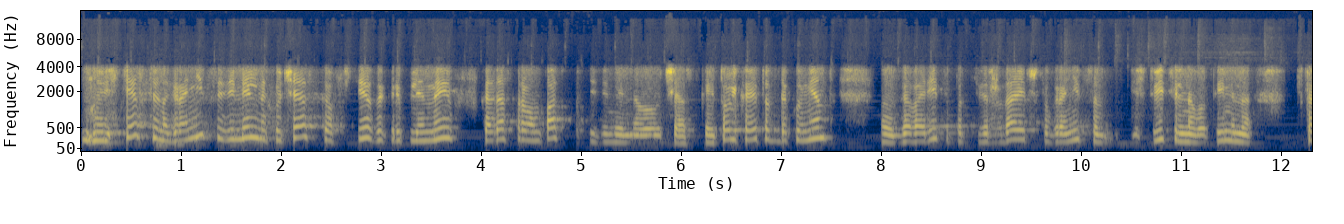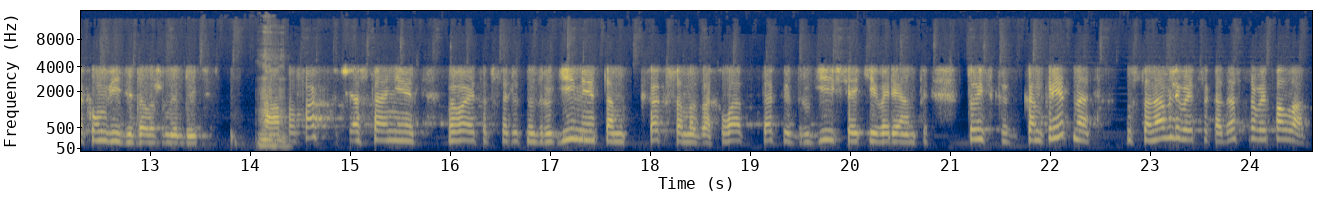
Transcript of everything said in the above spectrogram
Ну, естественно, границы земельных участков все закреплены в кадастровом паспорте земельного участка. И только этот документ э, говорит и подтверждает, что границы действительно вот именно в таком виде должны быть. Mm-hmm. А по факту часто они бывают абсолютно другими, там как самозахват, так и другие всякие варианты. То есть конкретно устанавливается кадастровой палатой.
